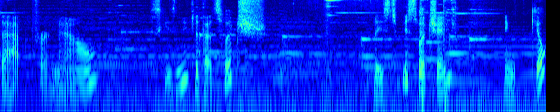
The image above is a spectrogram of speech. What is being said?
that for now. Excuse me, did that switch? Please to be switching. Thank you.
